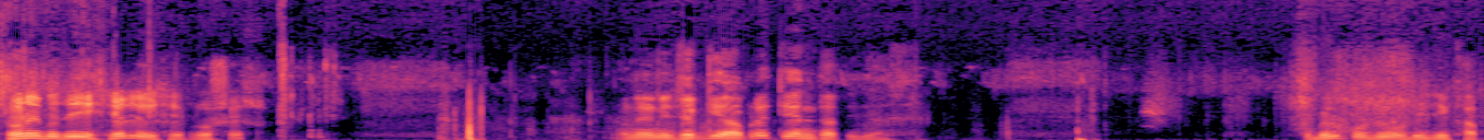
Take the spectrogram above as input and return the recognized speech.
ઘણી બધી હેલી છે પ્રોસેસ અને એની જગ્યા આપણે ચેન્જ થતી જશે. તો બિલકુલ જુઓ, બીજી ખાપ.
